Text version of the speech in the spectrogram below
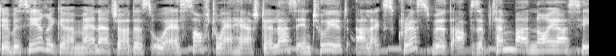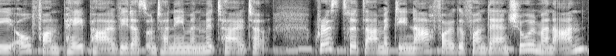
Der bisherige Manager des US-Softwareherstellers Intuit, Alex Chris, wird ab September neuer CEO von PayPal, wie das Unternehmen mitteilte. Chris tritt damit die Nachfolge von Dan Schulman an,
